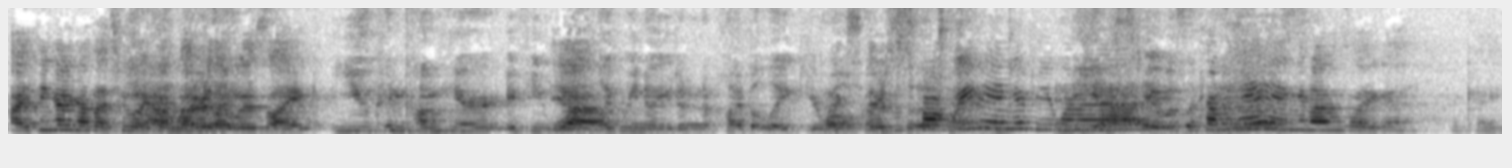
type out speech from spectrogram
I think I got that too. Like Yeah, a letter they're that like- was like, you can come here if you Yeah. want. Like we know you didn't apply, but like you're like welcome. there's a spot attend. waiting if you want to. Yeah, it was like come one of hang, and I was like, eh, okay.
